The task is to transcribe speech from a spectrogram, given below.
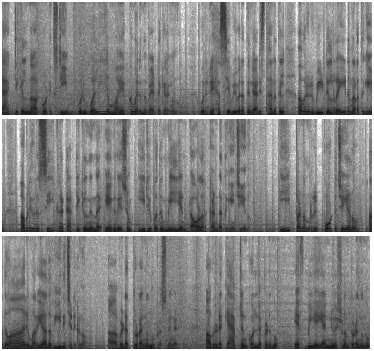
ടാക്ടിക്കൽ നാർക്കോട്ടിക്സ് ടീം ഒരു വലിയ മയക്കുമരുന്ന് വേട്ടയ്ക്കിറങ്ങുന്നു. ഒരു രഹസ്യ വിവരത്തിന്റെ അടിസ്ഥാനത്തിൽ അവരൊരു വീട്ടിൽ റെയ്ഡ് നടത്തുകയും അവിടെ ഒരു സീക്രട്ട് ആറ്റിക്കിൽ നിന്ന് ഏകദേശം ഇരുപത് മില്യൺ ഡോളർ കണ്ടെത്തുകയും ചെയ്യുന്നു. ഈ പണം റിപ്പോർട്ട് ചെയ്യണോ അതോ ആരും അറിയാതെ വീതിച്ചെടുക്കണോ? അവിടെ തുടങ്ങുന്നു പ്രശ്നങ്ങൾ. അവരുടെ ക്യാപ്റ്റൻ കൊല്ലപ്പെടുന്നു എഫ് ബി ഐ അന്വേഷണം തുടങ്ങുന്നു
